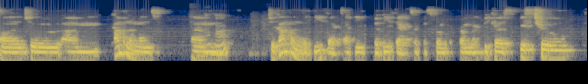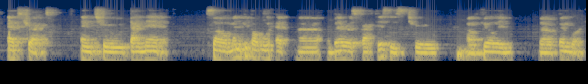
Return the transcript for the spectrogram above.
uh, to um, complement um, Mhm. to complement the defects. I think the defects of the framework because it's too abstract and to dynamic. So many people would have uh, various practices to uh, fill in the framework.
